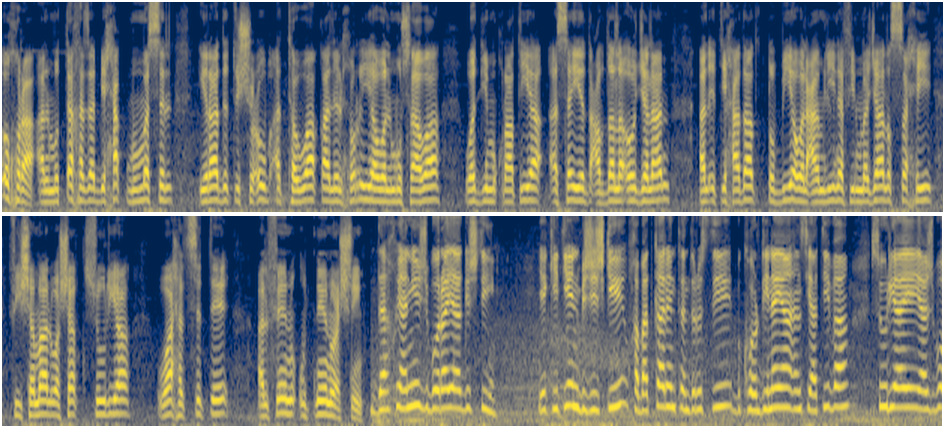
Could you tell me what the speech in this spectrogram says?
أخرى المتخذة بحق ممثل إرادة الشعوب التواقة للحرية والمساواة والديمقراطية السيد عبد الله أوجلان الاتحادات الطبية والعاملين في المجال الصحي في شمال وشرق سوريا 1 6 2022 داخویانی ji bo raya giştî Yekîtiyên bijîşkî û xebatkarên tenduristî bi koordîneya însiyatîva Sûriyayê ya ji bo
